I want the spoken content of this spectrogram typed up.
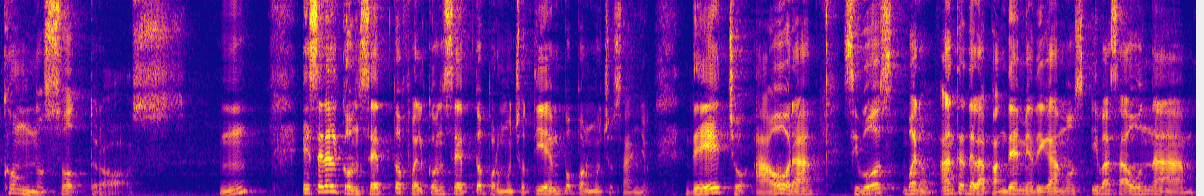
con nosotros. Ese era el concepto, fue el concepto por mucho tiempo, por muchos años. De hecho, ahora, si vos, bueno, antes de la pandemia, digamos, ibas a una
